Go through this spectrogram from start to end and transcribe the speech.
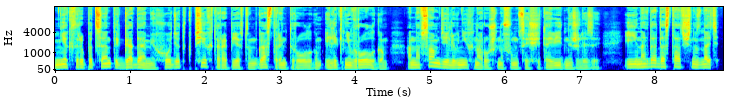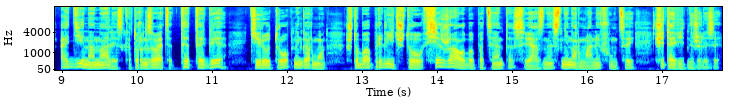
Некоторые пациенты годами ходят к психотерапевтам, гастроэнтерологам или к неврологам, а на самом деле у них нарушена функция щитовидной железы. И иногда достаточно знать один анализ, который называется ТТГ, тиреотропный гормон, чтобы определить, что все жалобы пациента связаны с ненормальной функцией щитовидной железы.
